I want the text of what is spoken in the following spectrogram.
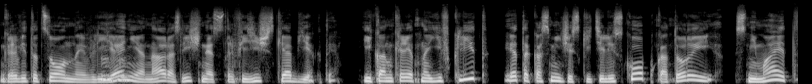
гравитационное влияние угу. на различные астрофизические объекты. И конкретно Евклид — это космический телескоп, который снимает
